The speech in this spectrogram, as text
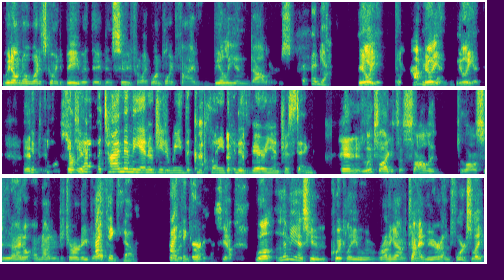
we don't know what it's going to be, but they've been sued for like 1.5 billion dollars. Uh, yeah. billion, yeah. not million, billion. It, if, if you have the time and the energy to read the complaint, it is very interesting. And it looks like it's a solid lawsuit. I don't. I'm not an attorney, but I think so. I think so. Yeah. Well, let me ask you quickly. We're running out of time here, unfortunately.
